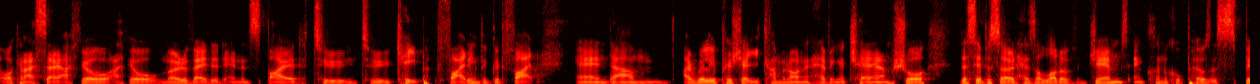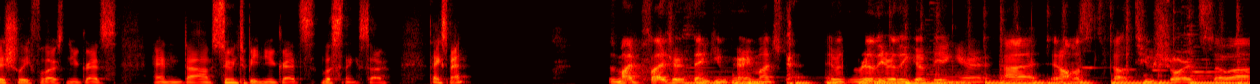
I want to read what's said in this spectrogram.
what can I say? I feel I feel motivated and inspired to to keep fighting the good fight. And um, I really appreciate you coming on and having a chat. And I'm sure this episode has a lot of gems and clinical pearls, especially for those new grads and uh, soon to be new grads listening. So, thanks, man. Was my pleasure. Thank you very much, Dan. It was really, really good being here. Uh, it almost felt too short, so uh,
